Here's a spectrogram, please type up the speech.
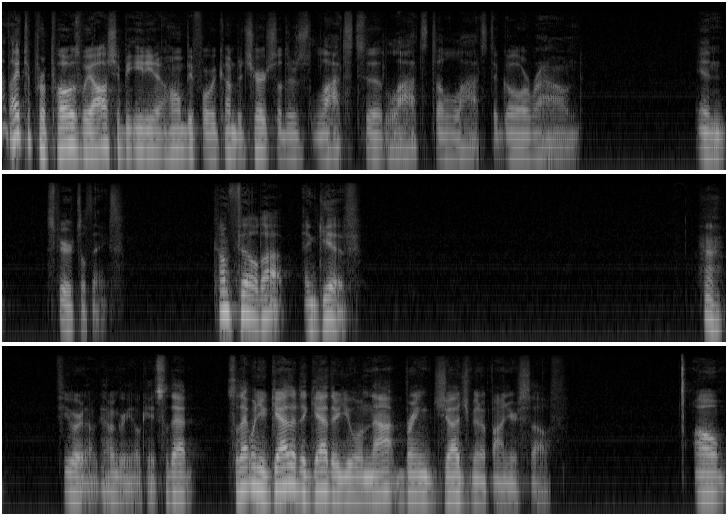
I'd like to propose we all should be eating at home before we come to church so there's lots to lots to lots to go around in spiritual things. Come filled up and give. Huh. If you are hungry, okay, so that so that when you gather together you will not bring judgment upon yourself. Oh,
